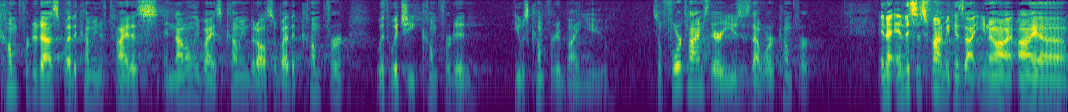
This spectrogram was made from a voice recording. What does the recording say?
comforted us by the coming of Titus, and not only by his coming, but also by the comfort with which he comforted, he was comforted by you. So four times there he uses that word comfort. And, and this is fun because I, you know, I, I, uh,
